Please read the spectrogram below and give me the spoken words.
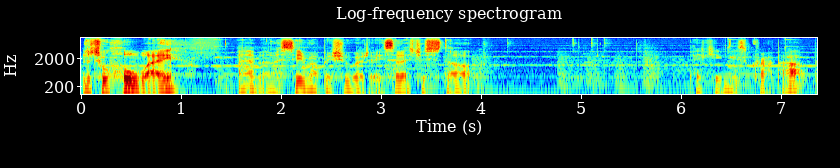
little hallway. Um, and I see rubbish already. So let's just start picking this crap up.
